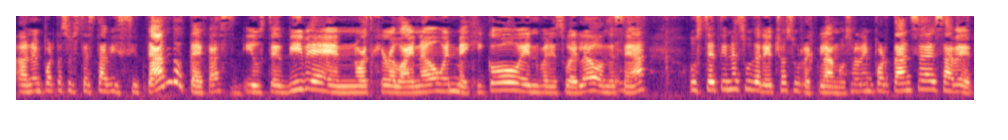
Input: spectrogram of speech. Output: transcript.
Ah, no importa si usted está visitando Texas y usted vive en North Carolina o en México o en Venezuela, donde sea, usted tiene su derecho a su reclamo. So, la importancia de saber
